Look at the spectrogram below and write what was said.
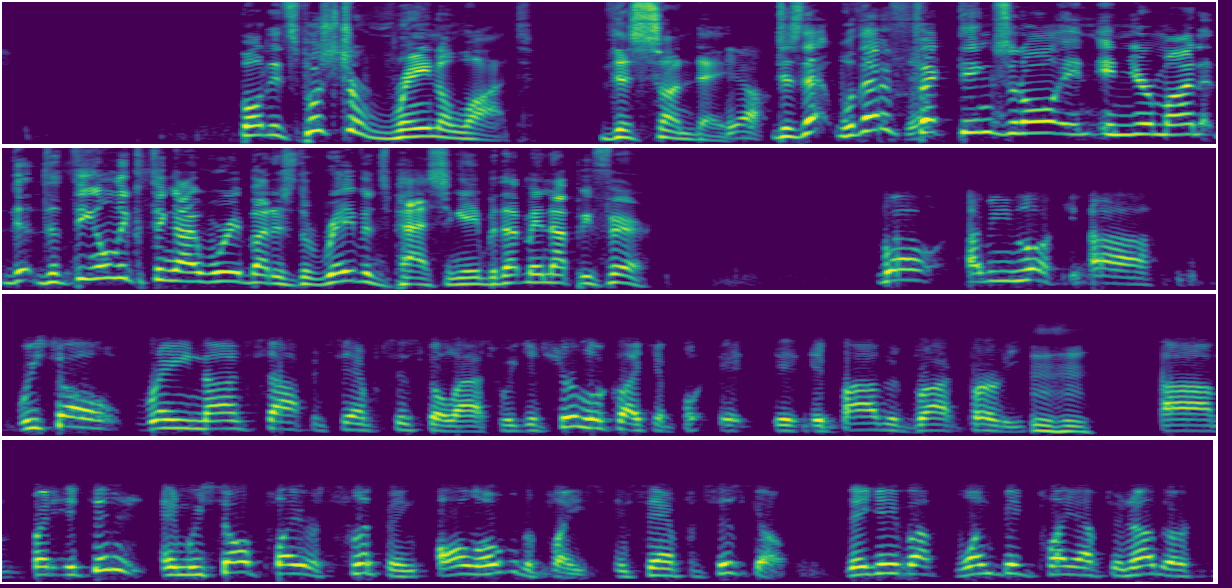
But it's supposed to rain a lot this Sunday. Yeah. Does that will that affect yeah. things at all in, in your mind? The, the, the only thing I worry about is the Ravens passing game, but that may not be fair. Well, I mean, look, uh, we saw rain nonstop in San Francisco last week. It sure looked like it it, it bothered Brock Purdy, mm-hmm. um, but it didn't. And we saw players slipping all over the place in San Francisco. They gave up one big play after another,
